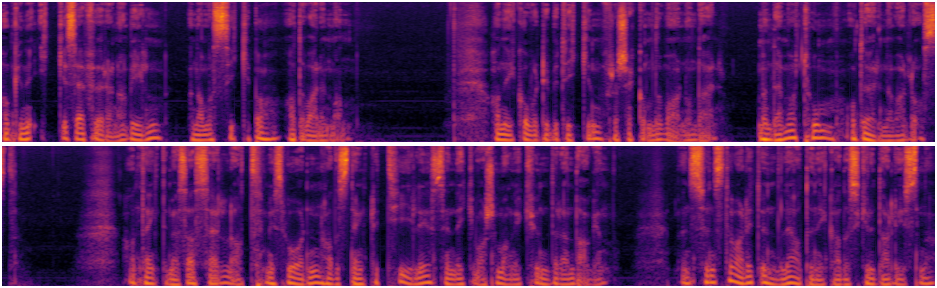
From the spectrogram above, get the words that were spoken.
Han kunne ikke se føreren av bilen, men han var sikker på at det var en mann. Han gikk over til butikken for å sjekke om det var noen der, men den var tom og dørene var låst. Han tenkte med seg selv at Miss Warden hadde stengt litt tidlig siden det ikke var så mange kunder den dagen, men syntes det var litt underlig at hun ikke hadde skrudd av lysene.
